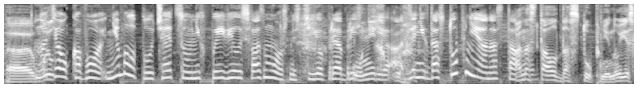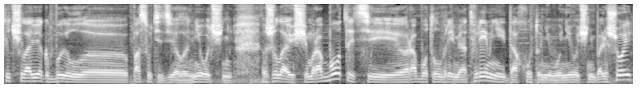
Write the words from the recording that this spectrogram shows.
Э, но Был... те, у кого не было, получается, у них появилась возможность ее приобрести. У них... А для них доступнее она стала? Она стала доступнее, но если человек был, э, по сути дела, не очень желающим работать и работал время от времени, и доход у него не очень большой,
